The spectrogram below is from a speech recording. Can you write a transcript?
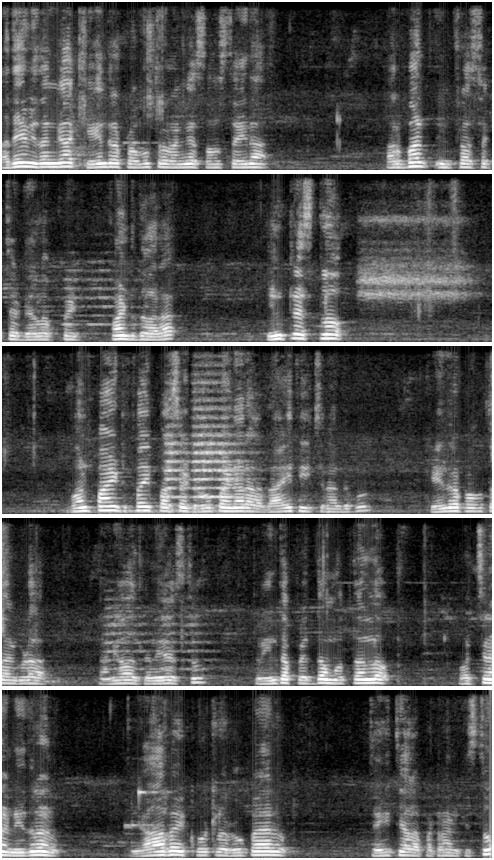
అదేవిధంగా కేంద్ర ప్రభుత్వ రంగ సంస్థ అయిన అర్బన్ ఇన్ఫ్రాస్ట్రక్చర్ డెవలప్మెంట్ ఫండ్ ద్వారా ఇంట్రెస్ట్లో వన్ పాయింట్ ఫైవ్ పర్సెంట్ రూపాయినర రాయితీ ఇచ్చినందుకు కేంద్ర ప్రభుత్వానికి కూడా ధన్యవాదాలు తెలియజేస్తూ ఇంత పెద్ద మొత్తంలో వచ్చిన నిధులను యాభై కోట్ల రూపాయలు జగిత్యాల పట్టణానికి ఇస్తూ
